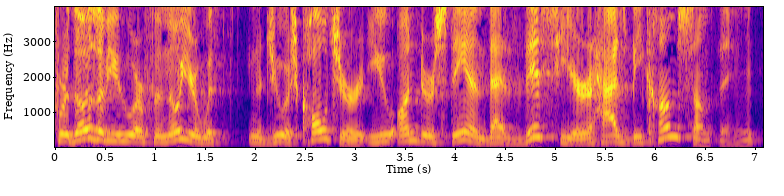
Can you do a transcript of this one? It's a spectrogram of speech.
for those of you who are familiar with you know, Jewish culture, you understand that this here has become something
